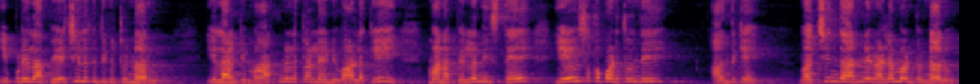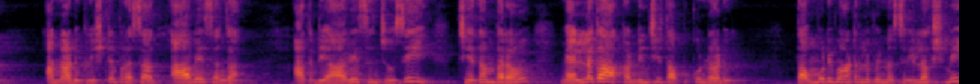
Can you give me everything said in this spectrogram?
ఇప్పుడు ఇలా పేచీలకు దిగుతున్నారు. ఇలాంటి మాట నిలకడలేని వాళ్ళకి మన పిల్లనిస్తే ఏం సుఖపడుతుంది? అందుకే వచ్చిన దారినే వెళ్ళమంటున్నాను అన్నాడు కృష్ణప్రసాద్ ఆవేశంగా. అతడి ఆవేశం చూసి చిదంబరం మెల్లగా అక్కడి నుంచి తప్పుకున్నాడు. తమ్ముడి మాటలు విన్న శ్రీలక్ష్మి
